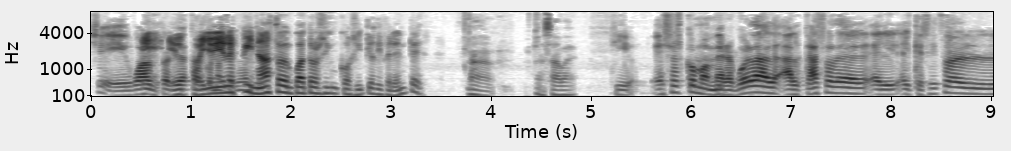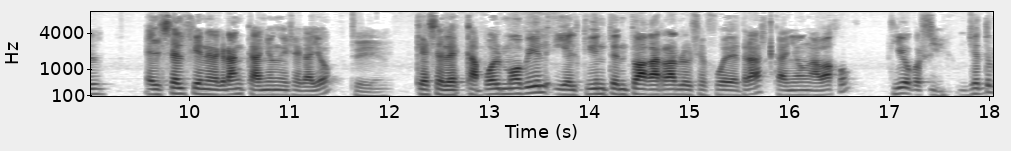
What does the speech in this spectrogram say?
Sí, igual Eh, perdió el cuello y el espinazo en cuatro o cinco sitios diferentes. Ah, ya sabes. Tío, eso es como. Me recuerda al, al caso del el, el que se hizo el, el selfie en el Gran Cañón y se cayó. Sí. Que se le escapó el móvil y el tío intentó agarrarlo y se fue detrás, cañón abajo. Tío, pues Sí. yo te-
